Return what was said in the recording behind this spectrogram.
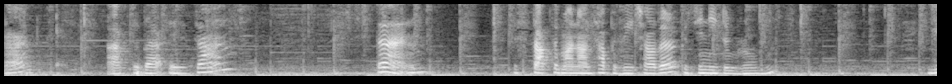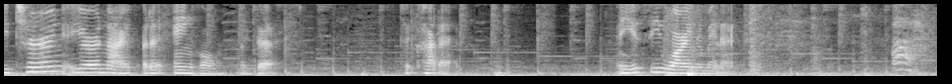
After that is done, then you stack them on, on top of each other because you need the room. You turn your knife at an angle like this to cut it. And you see why in a minute. Ah!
